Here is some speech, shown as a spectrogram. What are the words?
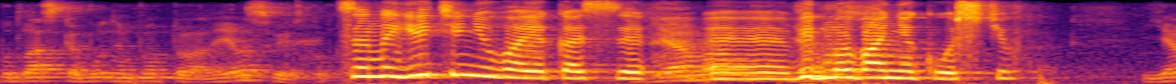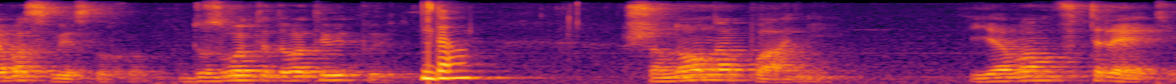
Будь, ласка, будемо повторювати. Я вас вислухав. Це не є тіньова якась вам- відмивання коштів. Я вас вислухав. Дозвольте давати відповідь. Да. Шановна пані, я вам втретє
